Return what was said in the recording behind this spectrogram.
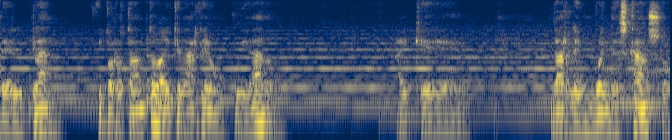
del plan y por lo tanto hay que darle un cuidado, hay que darle un buen descanso,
